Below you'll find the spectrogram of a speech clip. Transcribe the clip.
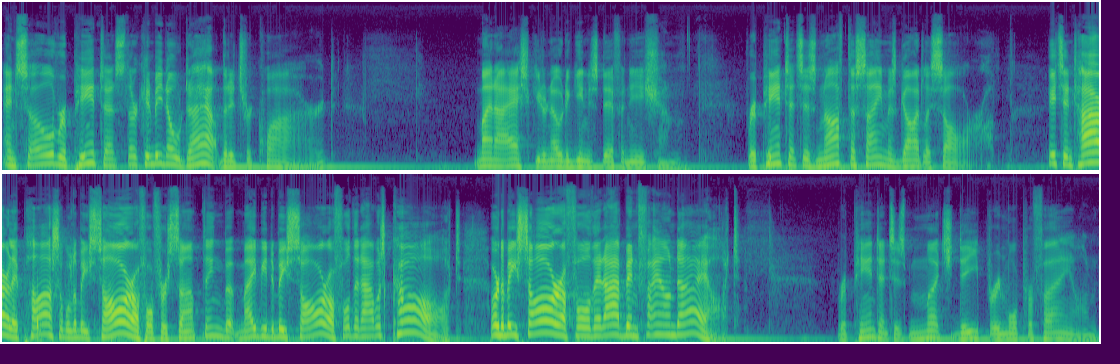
And so, repentance, there can be no doubt that it's required. Might I ask you to note again its definition? Repentance is not the same as godly sorrow. It's entirely possible to be sorrowful for something, but maybe to be sorrowful that I was caught, or to be sorrowful that I've been found out. Repentance is much deeper and more profound.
